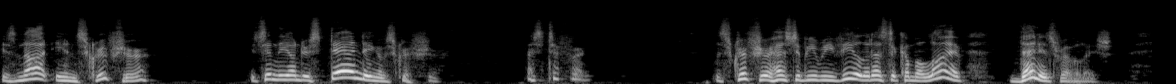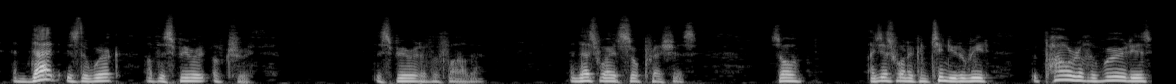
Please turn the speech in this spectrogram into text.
is not in Scripture, it's in the understanding of Scripture. That's different. The Scripture has to be revealed, it has to come alive, then it's revelation. And that is the work of the Spirit of truth, the Spirit of the Father. And that's why it's so precious. So I just want to continue to read. The power of the Word is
